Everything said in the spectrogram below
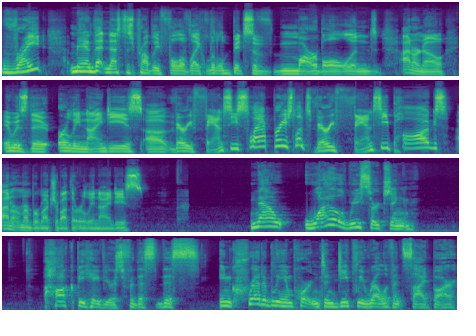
Right? Man, that nest is probably full of like little bits of marble and I don't know. It was the early 90s, uh, very fancy slap bracelets, very fancy pogs. I don't remember much about the early 90s. Now, while researching hawk behaviors for this, this incredibly important and deeply relevant sidebar,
